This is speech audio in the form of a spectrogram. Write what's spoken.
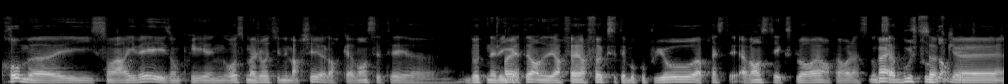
Chrome, euh, ils sont arrivés, ils ont pris une grosse majorité du marché, alors qu'avant, c'était d'autres navigateurs. D'ailleurs, Firefox, c'était beaucoup plus haut. Après, avant, c'était Explorer. Enfin, voilà. Donc, ça bouge tout le temps. Que...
